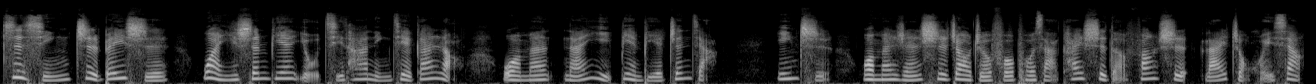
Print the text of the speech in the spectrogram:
自行自悲时，万一身边有其他灵界干扰，我们难以辨别真假，因此我们仍是照着佛菩萨开示的方式来种回向。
